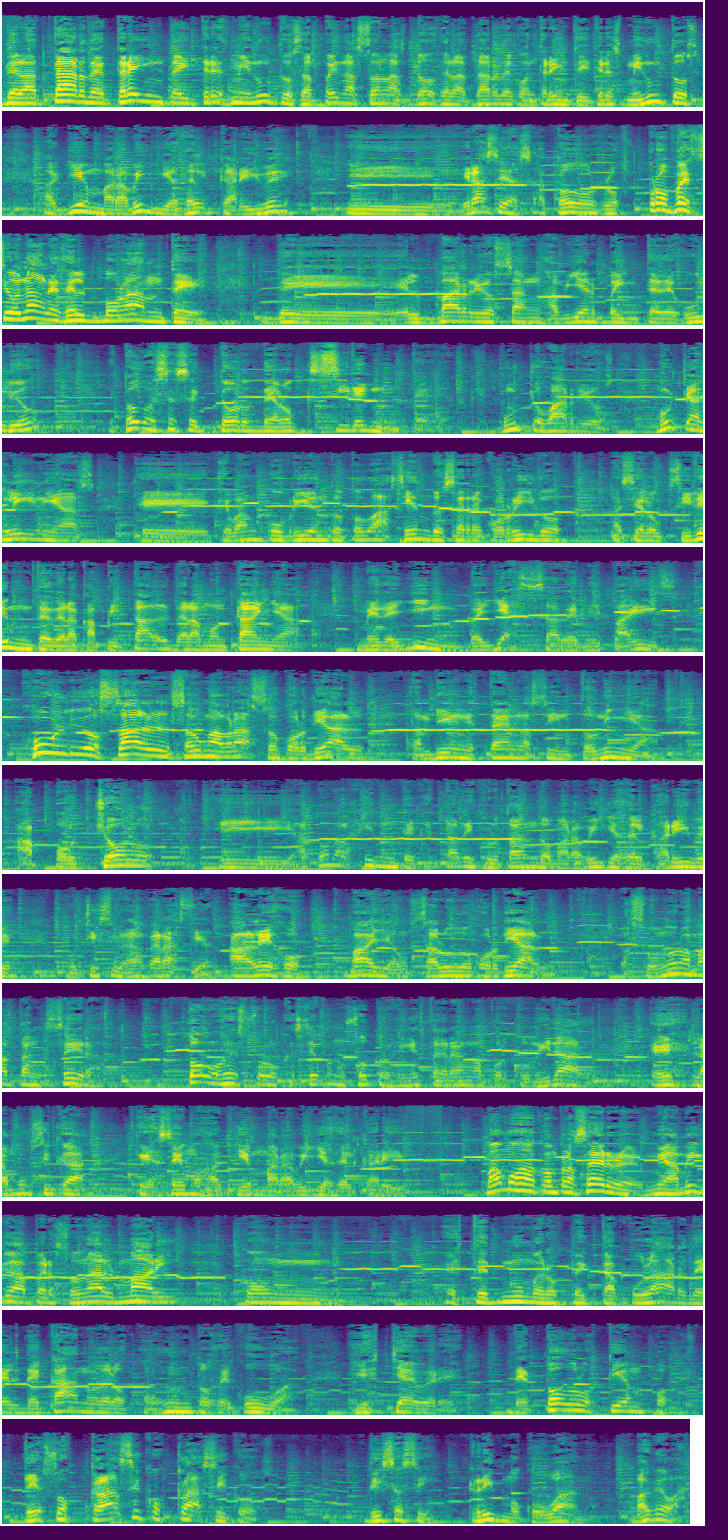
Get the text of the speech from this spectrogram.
De la tarde, 33 minutos. Apenas son las 2 de la tarde con 33 minutos aquí en Maravillas del Caribe. Y gracias a todos los profesionales del volante del barrio San Javier 20 de Julio. Todo ese sector del occidente. Muchos barrios, muchas líneas eh, que van cubriendo todo, haciendo ese recorrido hacia el occidente de la capital de la montaña. Medellín, belleza de mi país. Julio Salsa, un abrazo cordial. También está en la sintonía. A Pocholo y a toda la gente que está disfrutando Maravillas del Caribe. Muchísimas gracias. Alejo, vaya, un saludo cordial. La Sonora Matancera. Todo eso lo que hacemos nosotros en esta gran oportunidad es la música que hacemos aquí en Maravillas del Caribe. Vamos a complacer mi amiga personal Mari con este número espectacular del decano de los conjuntos de Cuba. Y es chévere, de todos los tiempos, de esos clásicos clásicos. Dice así, ritmo cubano. Va que va.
